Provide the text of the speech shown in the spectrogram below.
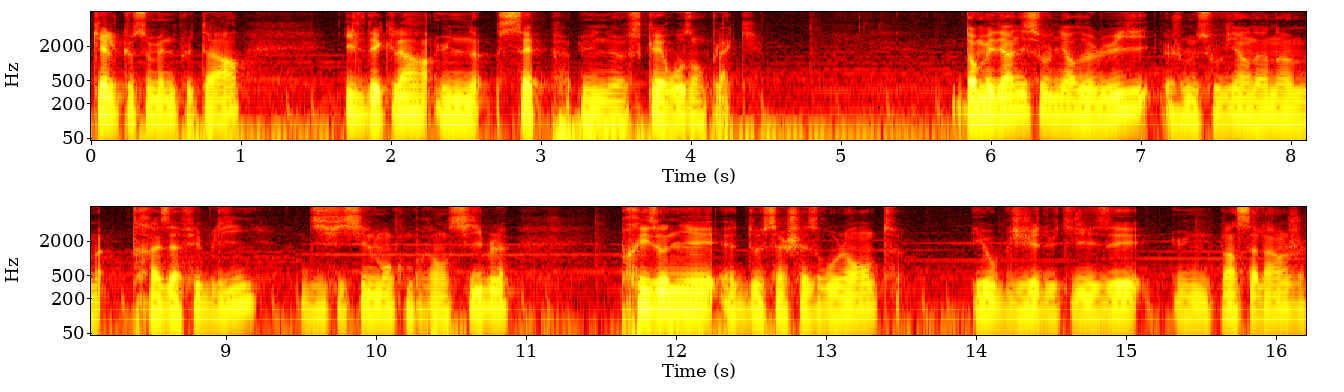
Quelques semaines plus tard, il déclare une CEP, une sclérose en plaques. Dans mes derniers souvenirs de lui, je me souviens d'un homme très affaibli, difficilement compréhensible, prisonnier de sa chaise roulante et obligé d'utiliser une pince à linge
